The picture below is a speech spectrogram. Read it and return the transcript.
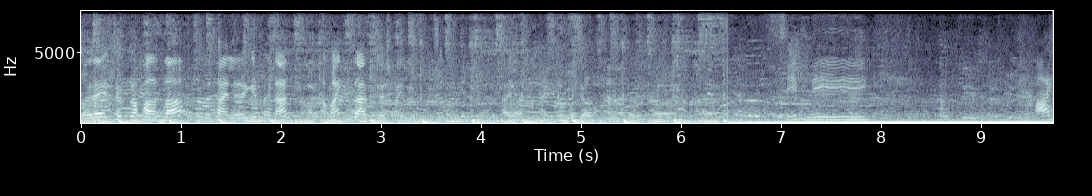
Böyle çok da fazla detaylara girmeden ama güzel bir görüşmeydi. Aynen, kapatıyorum. Şimdi ay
